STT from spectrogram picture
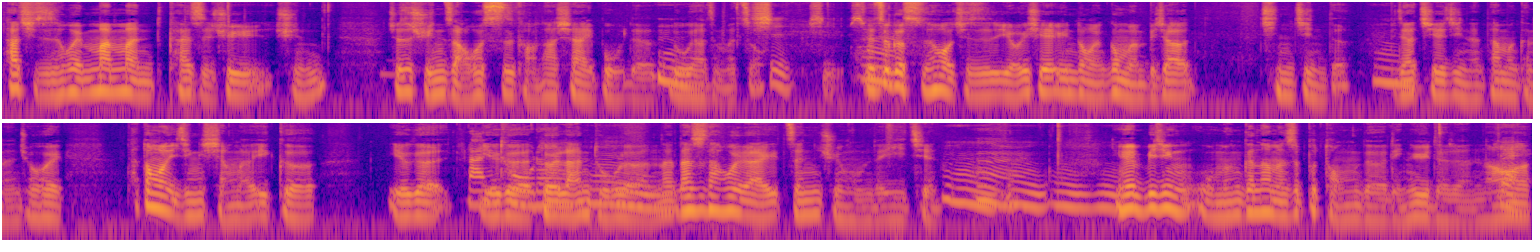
他其实会慢慢开始去寻，就是寻找或思考他下一步的路要怎么走。是是。所以这个时候，其实有一些运动员跟我们比较亲近的、比较接近的，他们可能就会，他当然已经想了一个有一个有一个对蓝图了。那但是他会来征询我们的意见。嗯嗯嗯。因为毕竟我们跟他们是不同的领域的人，然后。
